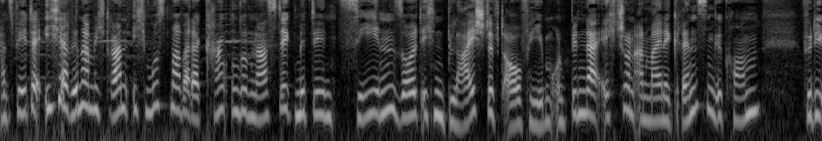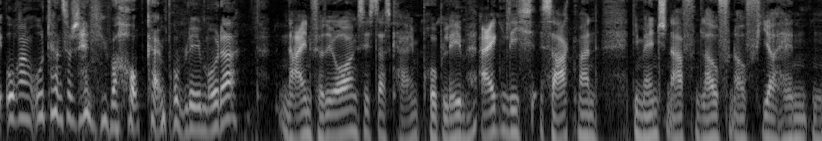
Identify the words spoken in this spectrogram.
Hans-Peter, ich erinnere mich dran, ich musste mal bei der Krankengymnastik mit den Zehen, sollte ich einen Bleistift aufheben und bin da echt schon an meine Grenzen gekommen für die Orang-Utans wahrscheinlich überhaupt kein Problem, oder? Nein, für die Orangs ist das kein Problem. Eigentlich sagt man, die Menschenaffen laufen auf vier Händen,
